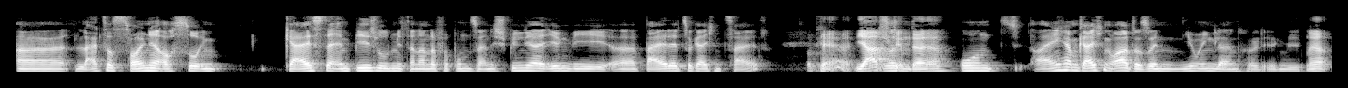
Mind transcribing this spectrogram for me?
äh, Lighthouse sollen ja auch so im Geiste ein bisschen miteinander verbunden sein. Die spielen ja irgendwie äh, beide zur gleichen Zeit. Okay, ja, das stimmt, ja, ja. Und eigentlich am gleichen Ort, also in New England halt irgendwie. Ja.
